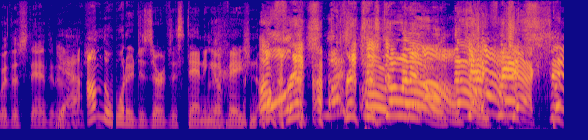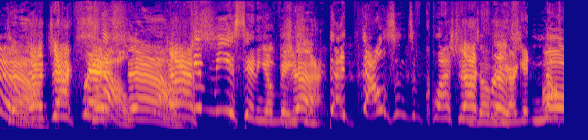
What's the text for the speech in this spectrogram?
with a standing Yeah, ovation. I'm the one who deserves a standing ovation. Oh, All Fritz! Fritz is doing it! No, No, Jack Fritz! Jack, sit Phil! down. Yeah, Jack Fritz! Phil! down. Yes. Give me a standing ovation. Jack. Th- Thousands of questions Jack over here. I get nothing.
